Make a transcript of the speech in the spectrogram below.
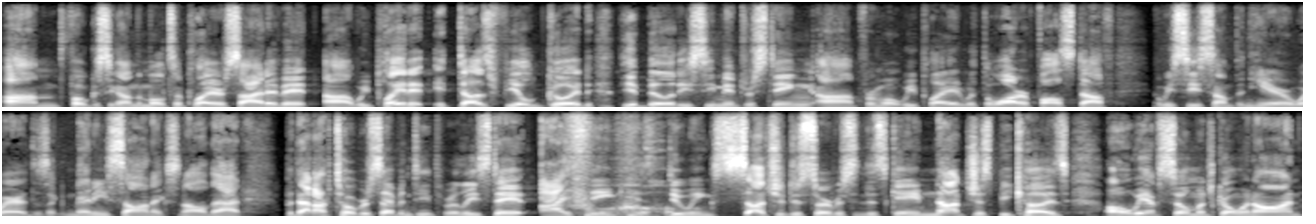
Um, focusing on the multiplayer side of it, uh, we played it. It does feel good. The abilities seem interesting uh, from what we played with the waterfall stuff, and we see something here where there's like many Sonics and all that. But that October 17th release date, I think, is doing such a disservice to this game. Not just because oh we have so much going on,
